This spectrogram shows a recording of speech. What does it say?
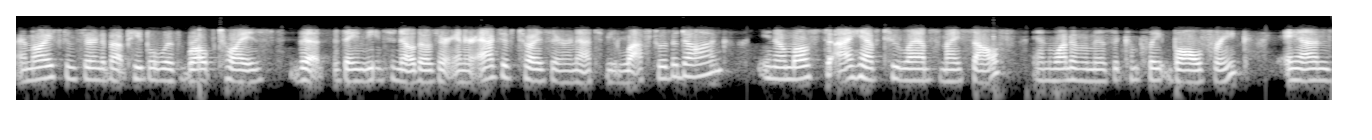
I'm always concerned about people with rope toys that they need to know those are interactive toys that are not to be left with a dog. You know, most, I have two labs myself, and one of them is a complete ball freak. And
